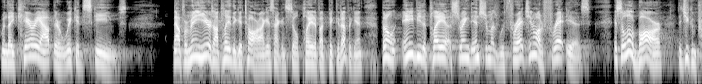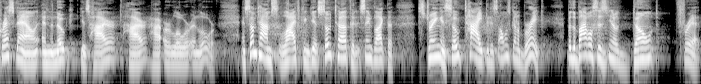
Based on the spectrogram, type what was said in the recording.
when they carry out their wicked schemes. Now, for many years, I played the guitar. I guess I can still play it if I picked it up again. But on any of you that play stringed instruments with frets, you know what a fret is? It's a little bar that you can press down and the note gets higher, higher, higher, or lower and lower. And sometimes life can get so tough that it seems like the string is so tight that it's almost going to break. But the Bible says, you know, don't fret.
